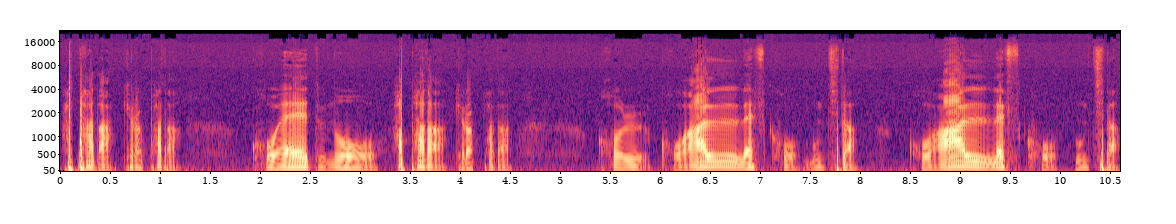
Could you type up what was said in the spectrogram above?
합하다 결합하다. 코에두노 합하다 결합하다. 콜 코알레스코 뭉치다. 코알레스 코 뭉치다.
